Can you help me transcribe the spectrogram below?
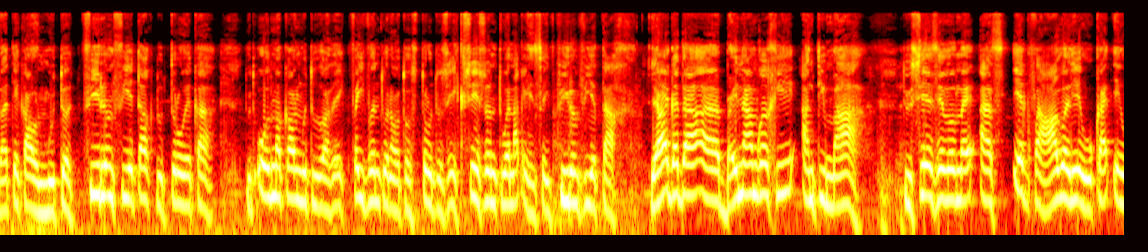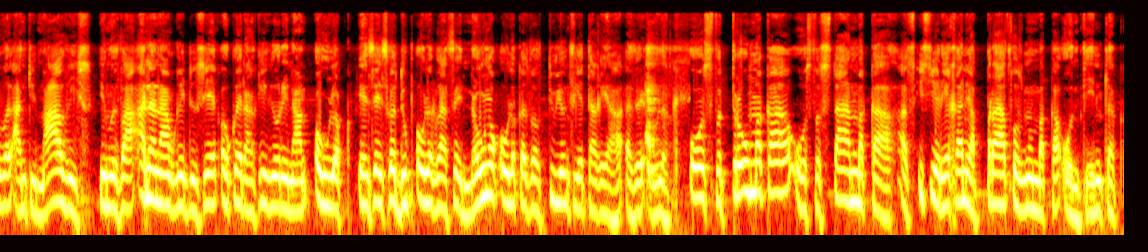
wat ek haar ontmoet het. 44 toe trou ek haar. Toe ons mekaar ontmoet toe was ek 25 wat ons trou, toe ek 26 en sy 44. Ja, ek het haar uh, bynaam gegee Antima. Toe sê sy vir my as ek vir haar wil hê, hoe kan ek wel Antima wees? Jy moet vir 'n ander naam gee. Toe sê ek ook dan gee ek jou die naam Oulik. En sy is gedoop Oulik laat sy nou nog Oulik is al 42 jaar as hy Oulik. Ons vertrou mekaar, ons verstaan mekaar. As iets hier reg gaan, ja, praat ons met mekaar ontendlik.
